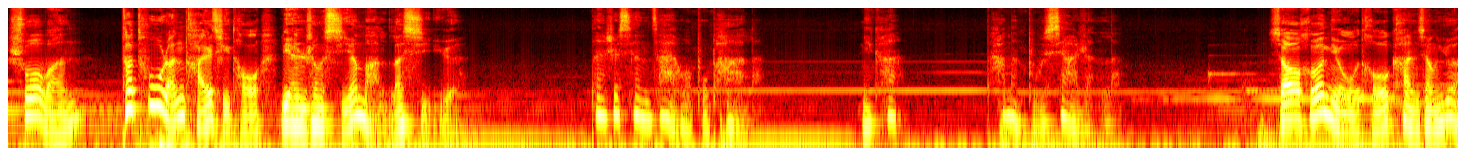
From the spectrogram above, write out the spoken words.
说完。他突然抬起头，脸上写满了喜悦。但是现在我不怕了，你看，他们不吓人了。小何扭头看向院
